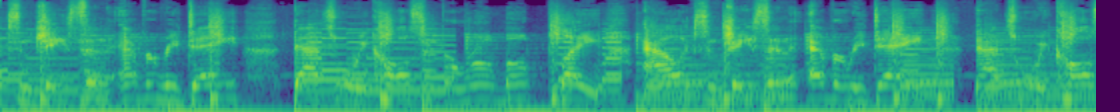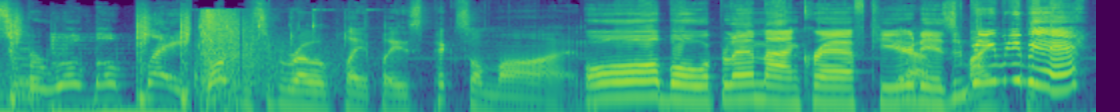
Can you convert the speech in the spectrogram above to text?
Alex and Jason every day. That's what we call Super Robo Play. Alex and Jason every day. That's what we call Super Robo Play. Welcome to Super Robo Play plays Pixelmon. Oh boy, we're playing Minecraft. Here it Yeah, is. Mine-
